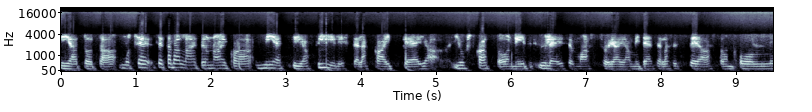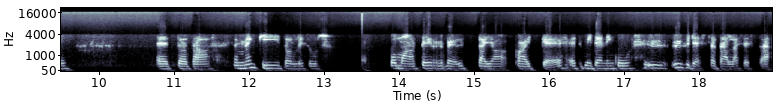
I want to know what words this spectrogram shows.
ja tota, Mutta se, se tavallaan, että on aikaa miettiä ja fiilistellä kaikkea ja just katsoa niitä yleisömassoja ja miten sellaiset seassa on ollut. Että tota, semmoinen kiitollisuus omaa terveyttä ja kaikkea, että miten niin kuin yhdessä tällaisesta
